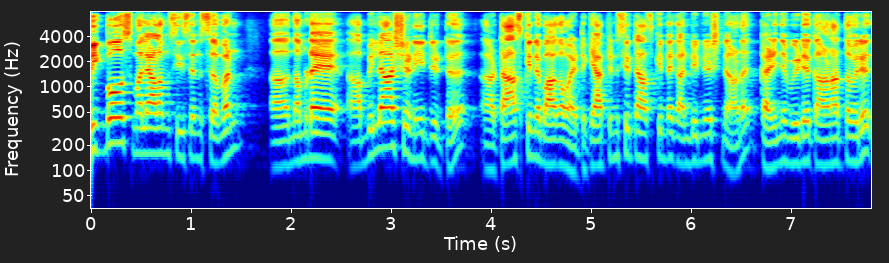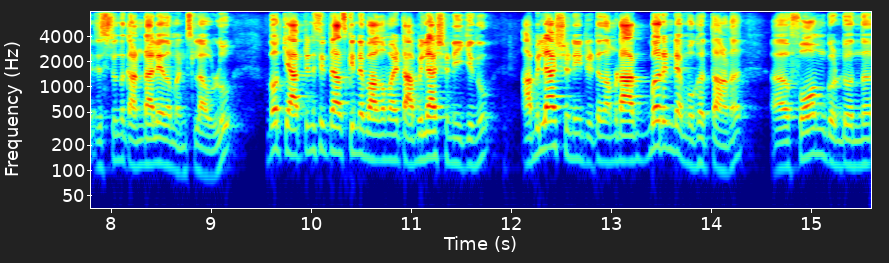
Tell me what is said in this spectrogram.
Bigg Boss Malayalam season seven നമ്മുടെ അഭിലാഷ് എണീറ്റിട്ട് ടാസ്കിന്റെ ഭാഗമായിട്ട് ക്യാപ്റ്റൻസി ടാസ്കിന്റെ കണ്ടിന്യൂഷനാണ് കഴിഞ്ഞ വീഡിയോ കാണാത്തവർ ജസ്റ്റ് ഒന്ന് കണ്ടാലേ അത് മനസ്സിലാവുള്ളൂ. അപ്പോൾ ക്യാപ്റ്റൻസി ടാസ്കിന്റെ ഭാഗമായിട്ട് അഭിലാഷ് എണീക്കുന്നു. അഭിലാഷ് എണീറ്റിട്ട് നമ്മുടെ അക്ബറിന്റെ മുഖത്താണ് ഫോം കൊണ്ടുവന്ന്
